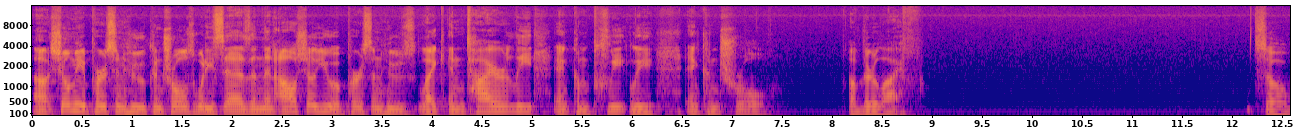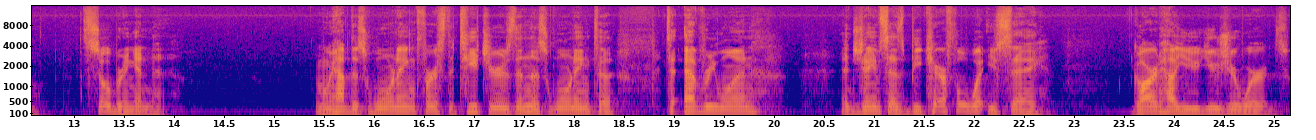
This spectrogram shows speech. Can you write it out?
uh, show me a person who controls what he says, and then I'll show you a person who's like entirely and completely in control of their life. So, sobering, isn't it? And we have this warning first to teachers, then this warning to, to everyone. And James says, Be careful what you say, guard how you use your words.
